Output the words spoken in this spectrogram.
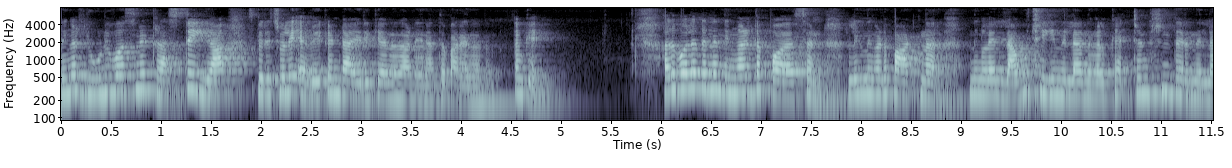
നിങ്ങൾ യൂണിവേഴ്സിനെ ട്രസ്റ്റ് ചെയ്യുക സ്പിരിച്വലി അവേക്കൻഡ് ആയിരിക്കുക എന്നതാണ് ഇതിനകത്ത് പറയുന്നത്. ഓക്കെ അതുപോലെ തന്നെ നിങ്ങളുടെ പേഴ്സൺ അല്ലെങ്കിൽ നിങ്ങളുടെ പാർട്ട്ണർ നിങ്ങളെ ലവ് ചെയ്യുന്നില്ല നിങ്ങൾക്ക് അറ്റൻഷൻ തരുന്നില്ല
